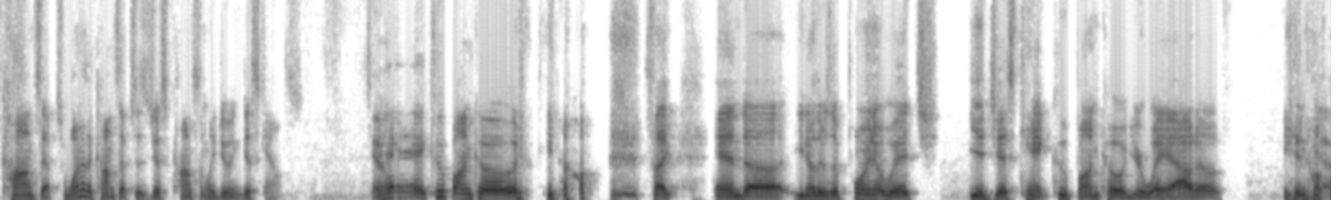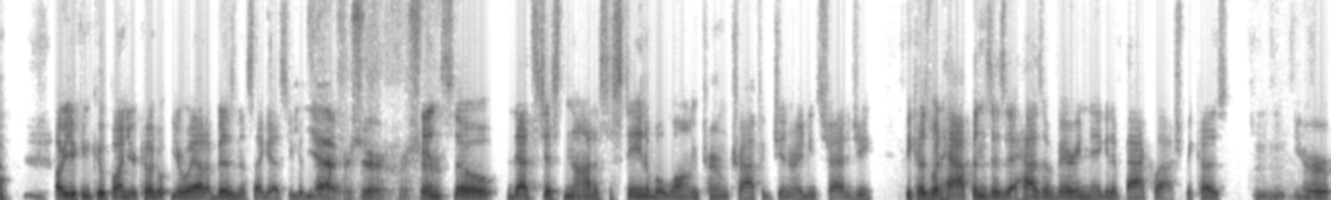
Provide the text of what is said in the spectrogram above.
concepts. One of the concepts is just constantly doing discounts. Yeah. Hey, coupon code, you know, it's like, and uh, you know, there's a point at which you just can't coupon code your way out of, you know, yeah. or you can coupon your code your way out of business. I guess you could. Yeah, say. for sure, for sure. And so that's just not a sustainable long-term traffic generating strategy because what happens is it has a very negative backlash because mm-hmm. your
